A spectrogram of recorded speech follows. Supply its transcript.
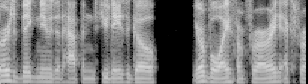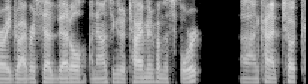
first big news that happened a few days ago. Your boy from Ferrari, ex Ferrari driver Seb Vettel, announcing his retirement from the sport uh, and kind of took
